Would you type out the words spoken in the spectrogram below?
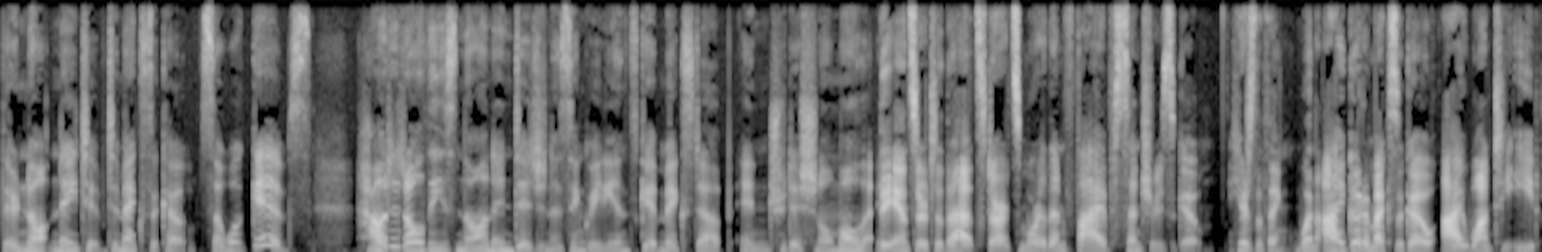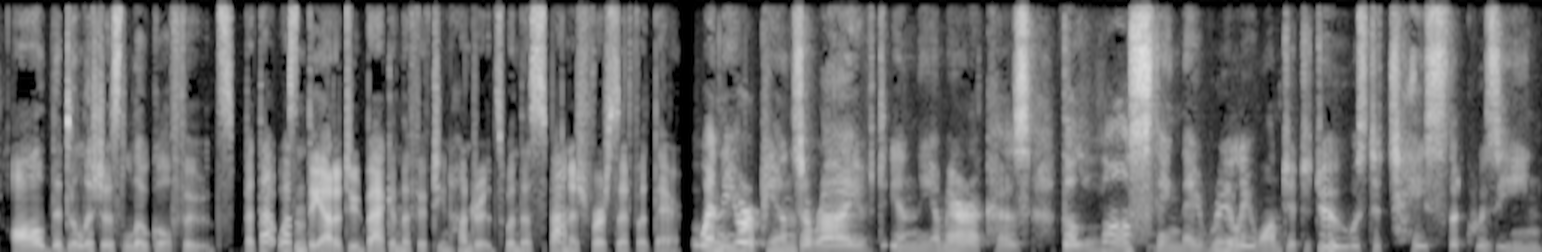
They're not native to Mexico. So what gives? How did all these non indigenous ingredients get mixed up in traditional mole? The answer to that starts more than five centuries ago. Here's the thing when I go to Mexico, I want to eat all the delicious local foods. But that wasn't the attitude back in the 1500s when the Spanish first set foot there. When the Europeans arrived in the Americas, the last thing they really wanted to do was to taste the cuisine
